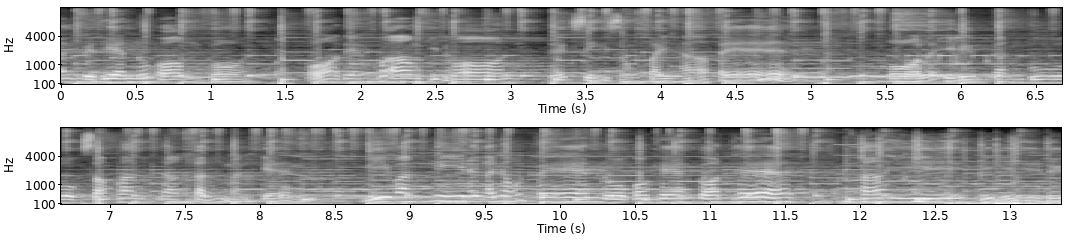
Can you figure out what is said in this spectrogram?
นไปเทียนน้องก่อนพอเด่นความคิดฮอนแท็กซีส่งไปหาแฟน กันบวกสัมพันธ์รักกันมันแก่นมีวันนี้ได้กันย้อนแฟนโอบกอดแขนกอดแทนให้ดื้อ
